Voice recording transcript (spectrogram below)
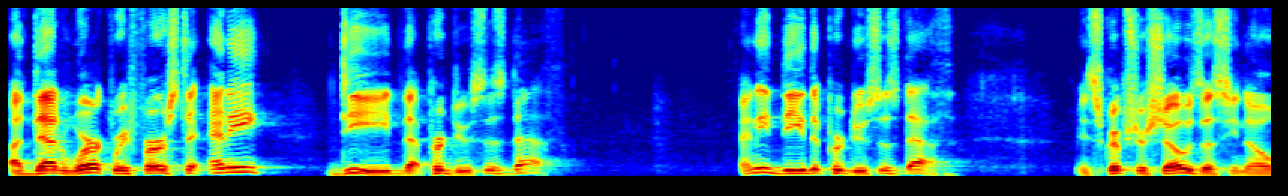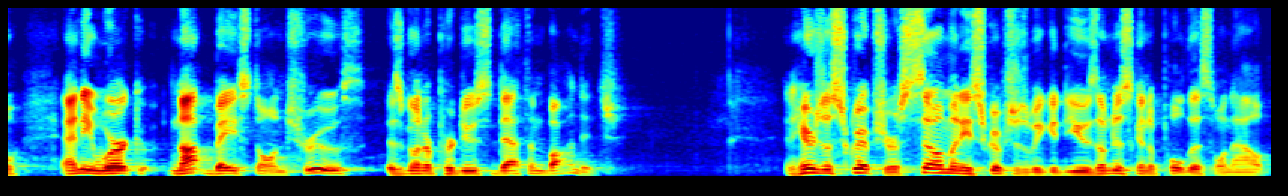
a dead work refers to any deed that produces death. Any deed that produces death. I mean, scripture shows us, you know, any work not based on truth is going to produce death and bondage. And here's a scripture, so many scriptures we could use. I'm just going to pull this one out.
